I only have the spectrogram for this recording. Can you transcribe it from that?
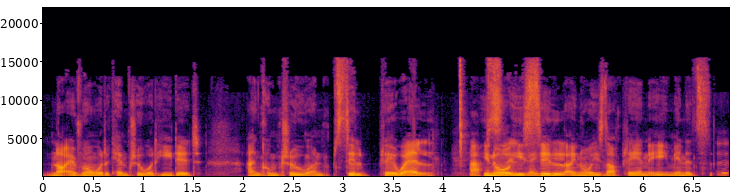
not everyone would have come through what he did and come through and still play well. You know, he's still. I know he's not playing eight minutes uh,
